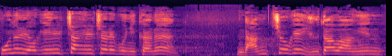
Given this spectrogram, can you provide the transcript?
오늘 여기 1장 1절에 보니까는 남쪽의 유다 왕인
